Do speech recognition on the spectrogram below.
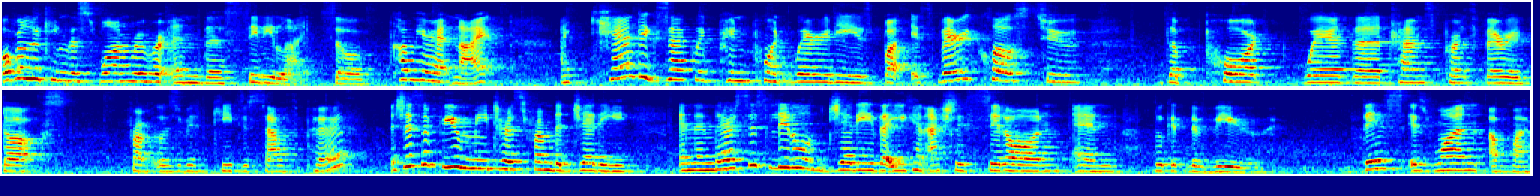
overlooking the Swan River and the city lights. So come here at night. I can't exactly pinpoint where it is, but it's very close to the port where the Trans-Perth ferry docks from Elizabeth Quay to South Perth. It's just a few meters from the jetty and then there's this little jetty that you can actually sit on and look at the view. This is one of my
